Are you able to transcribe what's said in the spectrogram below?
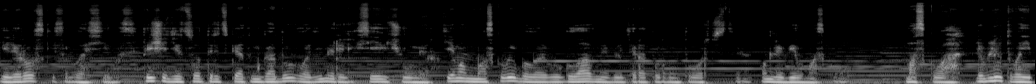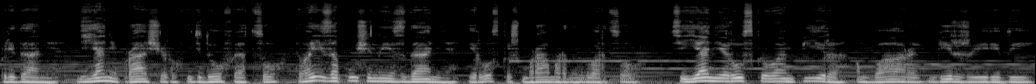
Гелеровский согласился. В 1935 году Владимир Алексеевич умер. Тема Москвы была его главной в литературном творчестве. Он любил Москву. Москва, люблю твои предания, деяния пращуров и дедов и отцов, твои запущенные здания и роскошь мраморных дворцов. Сияние русского ампира, амбары, биржи и ряды,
